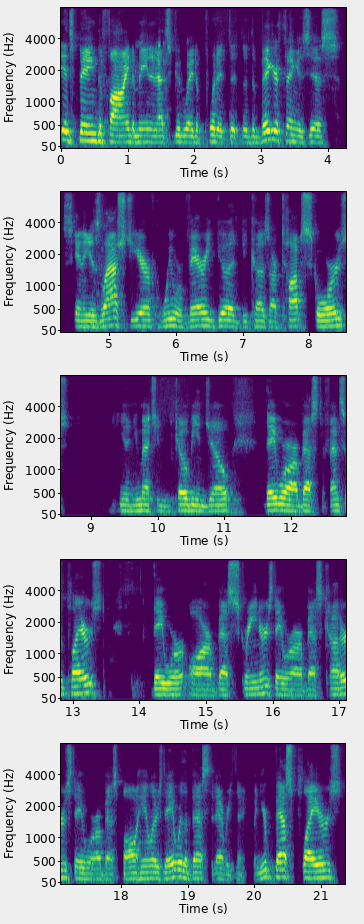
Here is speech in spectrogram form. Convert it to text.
it's being defined. I mean, and that's a good way to put it. The, the, the bigger thing is this, Skinny, is last year we were very good because our top scorers you know, you mentioned Kobe and Joe. They were our best defensive players. They were our best screeners. They were our best cutters. They were our best ball handlers. They were the best at everything. When your best players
